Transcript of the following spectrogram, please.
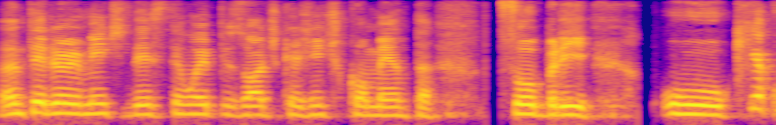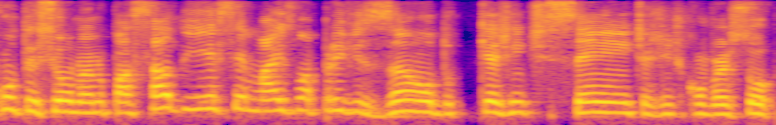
Anteriormente desse tem um episódio que a gente comenta sobre o que aconteceu no ano passado, e esse é mais uma previsão do que a gente sente. A gente conversou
